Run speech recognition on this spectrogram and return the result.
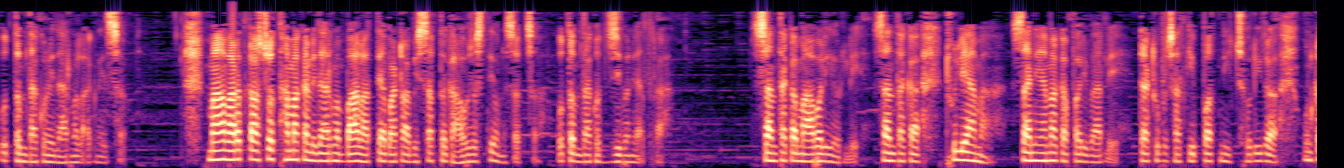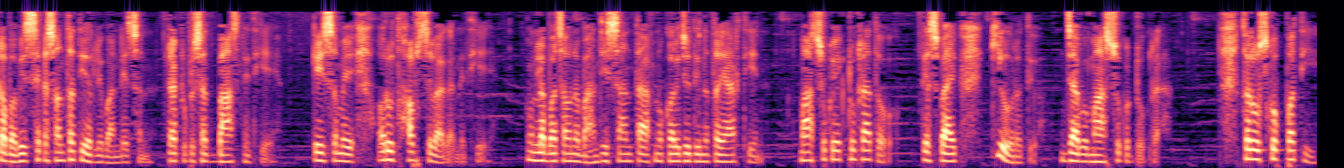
उत्तमताको निधारमा लाग्नेछ। महाभारतका अश्वत्थामाका निधारमा बाल हत्याबाट अभिशप्त घाउ जस्तै हुन सक्छ उत्तमताको जीवनयात्रा। शान्ताका मावलीहरूले शान्ताका ठुलिआमा सानिआमाका परिवारले डाक्टर प्रसादकी पत्नी छोरी र उनका भविष्यका सन्ततिहरूले भन्नेछन्। डाक्टर प्रसाद बाँच्ने थिए। केही समय अरू थप सेवा गर्ने थिए। उनलाई बचाउन भान्जी शान्ता आफ्नो कलेजो दिन तयार थिइन्। मासुको एक टुक्रा त हो। त्यसबाहेक के हो र त्यो? जब मासुको टुक्रा। तर उसको पति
